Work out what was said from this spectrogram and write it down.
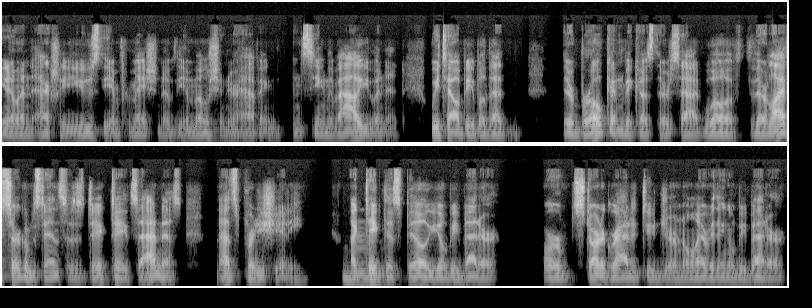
You know, and actually use the information of the emotion you're having and seeing the value in it. We tell people that they're broken because they're sad. Well, if their life circumstances dictate sadness, that's pretty shitty. Like, take Mhm. this pill, you'll be better, or start a gratitude journal, everything will be better.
